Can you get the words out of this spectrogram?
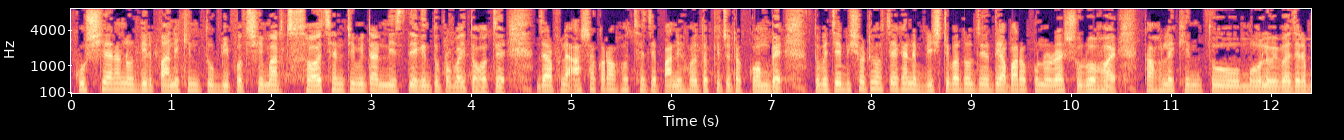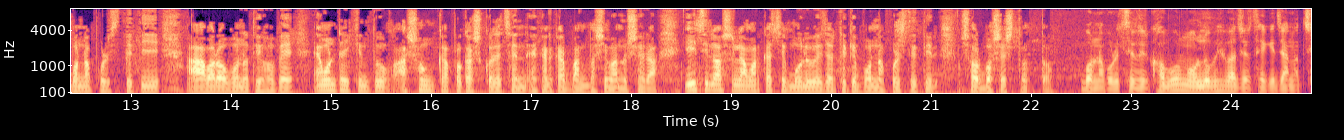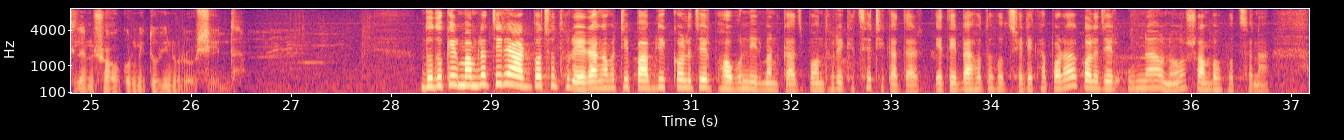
কুশিয়ারা নদীর পানি কিন্তু বিপদ সীমার ছয় সেন্টিমিটার নিচ দিয়ে কিন্তু প্রবাহিত হচ্ছে। যার ফলে আশা করা হচ্ছে যে পানি হয়তো কিছুটা কমবে। তবে যে বিষয়টি হচ্ছে, এখানে বৃষ্টিবাদল যদি আবারও পুনরায় শুরু হয়, তাহলে কিন্তু মৌলভীবাজারের বন্যা পরিস্থিতি আবার অবনতি হবে। এমনটাই কিন্তু আশঙ্কা প্রকাশ করেছেন এখানকার বানবাসী মানুষেরা। এই ছিল আসলে আমার কাছে মৌলভীবাজার থেকে বন্যা পরিস্থিতির সর্বশেষ তথ্য। বন্যা পরিস্থিতির খবর মৌলভীবাজার থেকে জানাচ্ছিলেন সহকর্মী তুহিনুর রশিদ। দুদকের মামলার জেরে আট বছর ধরে রাঙামাটি পাবলিক কলেজের ভবন নির্মাণ কাজ বন্ধ রেখেছে ঠিকাদার। এতে ব্যাহত হচ্ছে লেখাপড়া কলেজের উন্নয়নও সম্ভব হচ্ছে না।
